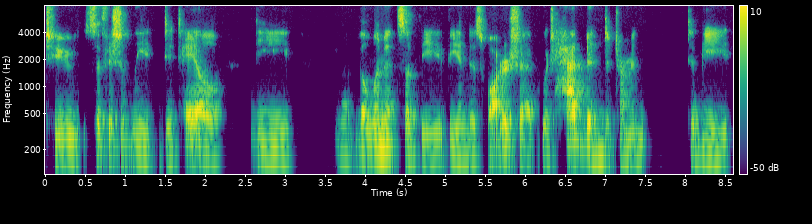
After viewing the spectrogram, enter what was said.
to sufficiently detail the you know, the limits of the, the Indus watershed, which had been determined to be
